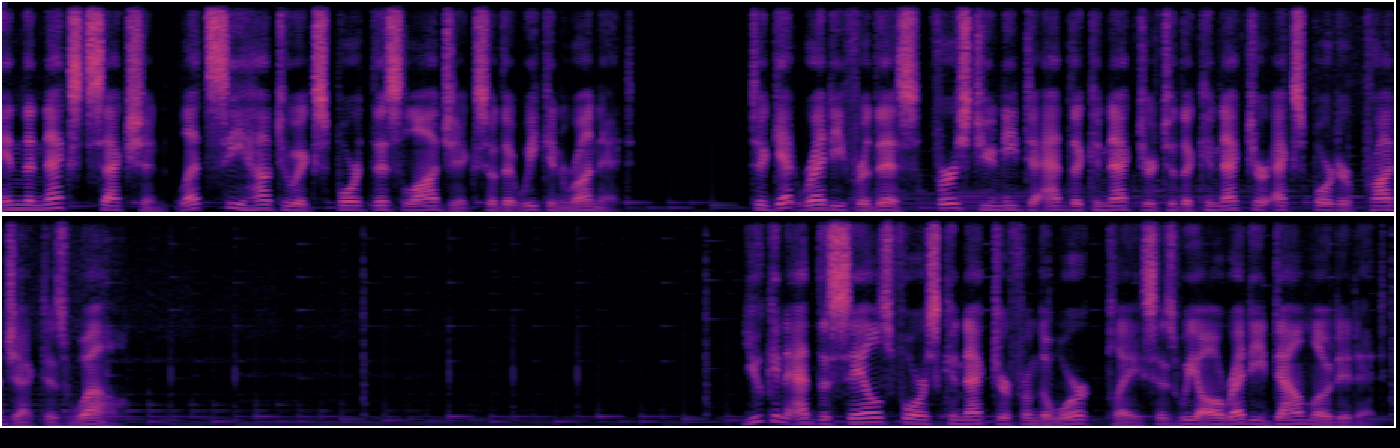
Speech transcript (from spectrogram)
In the next section, let's see how to export this logic so that we can run it. To get ready for this, first you need to add the connector to the connector exporter project as well. You can add the Salesforce connector from the workplace as we already downloaded it.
